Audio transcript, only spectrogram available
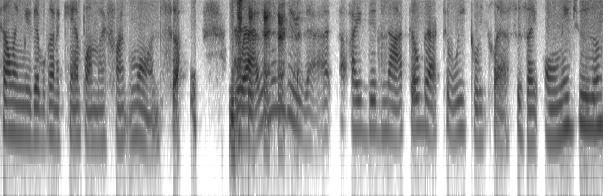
telling me they were going to camp on my front lawn. So rather than do that, I did not go back to weekly classes. I only do them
